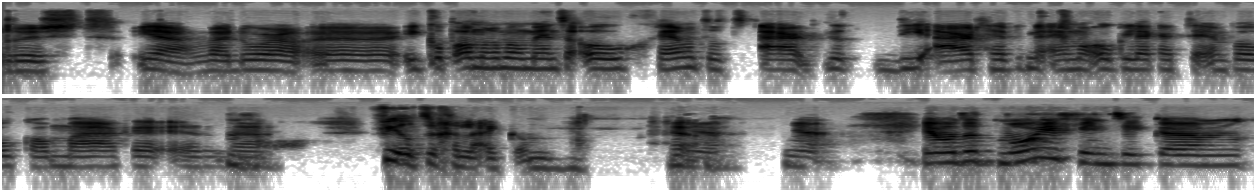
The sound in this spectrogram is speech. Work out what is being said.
rust. Ja, waardoor uh, ik op andere momenten ook, hè, want dat aard, dat, die aard heb ik nou eenmaal ook lekker tempo kan maken en uh, veel tegelijk kan doen. Ja. ja. Ja, ja. want het mooie vind ik um,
